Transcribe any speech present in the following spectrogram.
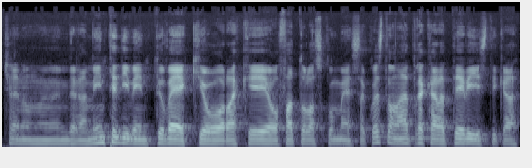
Cioè non, veramente divento vecchio ora che ho fatto la scommessa, questa è un'altra caratteristica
